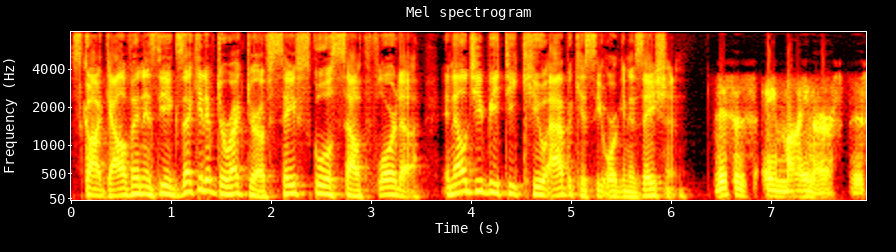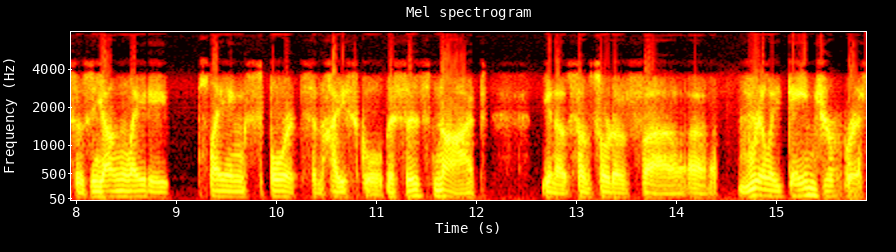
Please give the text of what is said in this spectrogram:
Scott Galvin is the executive director of Safe Schools South Florida, an LGBTQ advocacy organization. This is a minor. This is a young lady playing sports in high school. This is not, you know, some sort of uh, uh, really dangerous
